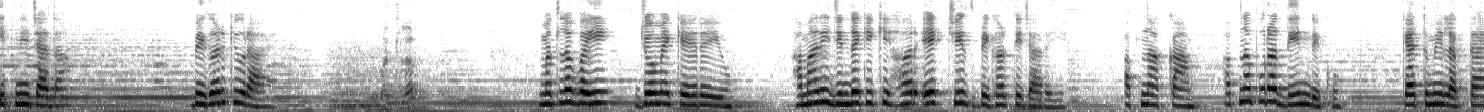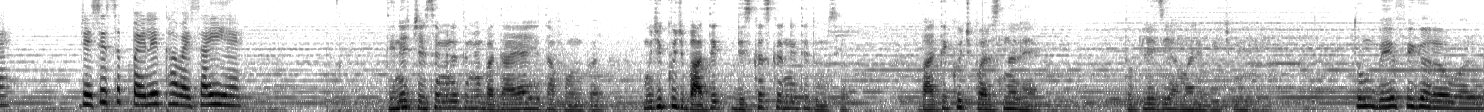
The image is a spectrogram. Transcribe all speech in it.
इतनी ज़्यादा बिगड़ क्यों रहा है? मतलब? मतलब वही जो मैं कह रही हूँ। हमारी ज़िंदगी की हर एक चीज़ बिगड़ती जा रही है। अपना काम अपना पूरा दिन देखो। क्या तुम्हें लगता है? जैसे सब पहले था वैसा ही है। दिनेश जैसे मैंने तुम्हें बताया ही था फ़ोन पर मुझे कुछ बातें डिस्कस करनी थी तुमसे। बातें कुछ पर्सनल है तो प्लीज़ ये हमारे बीच में रहे तुम बेफिक्र रहो वरुण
